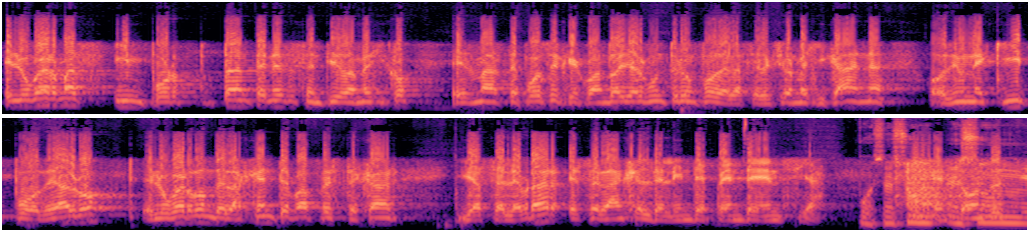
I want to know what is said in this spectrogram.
el lugar más importante en ese sentido de México. Es más, te puedo decir que cuando hay algún triunfo de la selección mexicana o de un equipo o de algo, el lugar donde la gente va a festejar y a celebrar es el Ángel de la Independencia. Pues es un,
